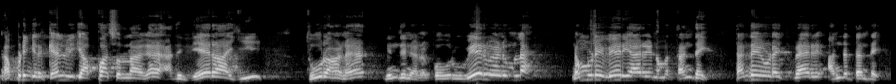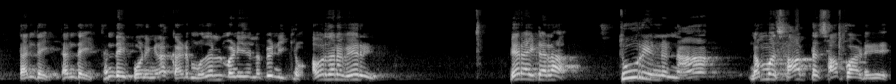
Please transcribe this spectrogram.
அப்படிங்கிற கேள்விக்கு அப்பா சொல்லாக அது வேறாகி தூரான விந்து இப்போ ஒரு வேர் வேணும்ல? நம்முடைய வேர் யாரு? நம்ம தந்தை. தந்தையுடைய வேறு அந்த தந்தை. தந்தை தந்தை. தந்தை போனீங்கன்னா கடு முதல் மனிதர்ல போய் நிற்கும் அவர் தானே வேறு. வேறாயிட்டாரா தூர் என்னன்னா நம்ம சாப்பிட்ட சாப்பாடு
